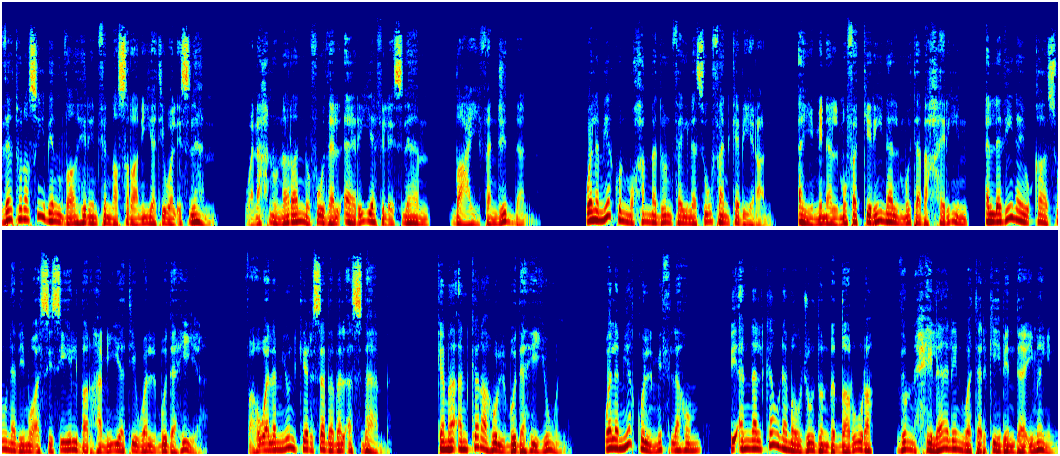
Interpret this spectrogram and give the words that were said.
ذات نصيب ظاهر في النصرانية والإسلام ونحن نرى النفوذ الآري في الإسلام ضعيفا جدا. ولم يكن محمد فيلسوفا كبيرا أي من المفكرين المتبحرين الذين يقاسون بمؤسسي البرهمية والبدهية. فهو لم ينكر سبب الأسباب كما أنكره البدهيون. ولم يقل مثلهم بأن الكون موجود بالضرورة ذو انحلال وتركيب دائمين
